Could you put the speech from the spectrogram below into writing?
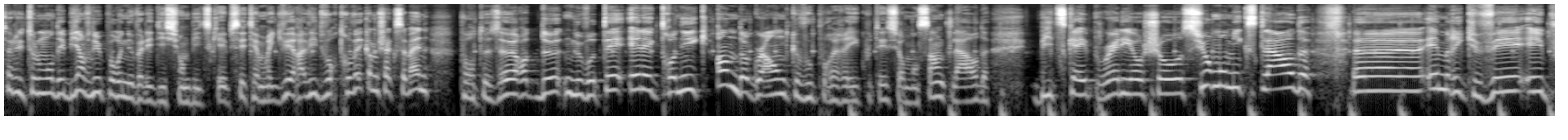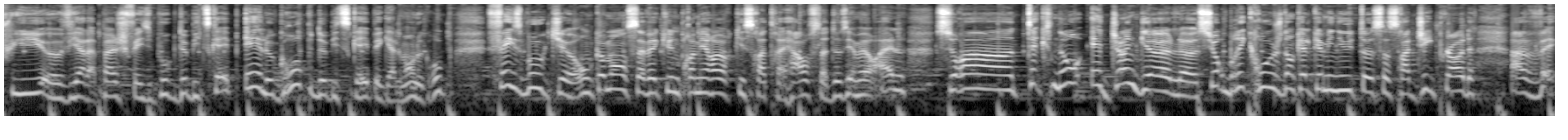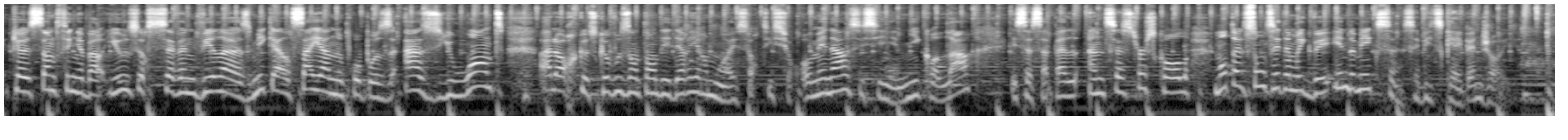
Salut tout le monde et bienvenue pour une nouvelle édition de Beatscape. C'est Emric V, ravi de vous retrouver comme chaque semaine pour deux heures de nouveautés électroniques underground que vous pourrez réécouter sur mon SoundCloud, Beatscape Radio Show, sur mon Mixcloud, euh, V et puis euh, via la page Facebook de Beatscape et le groupe de Beatscape également, le groupe Facebook. On commence avec une première heure qui sera très house, la deuxième heure, elle, sera techno et jungle sur Brick Rouge dans quelques minutes. Ce sera Jeep Avec Something About You sur Seven Villas. Michael Saya nous propose As You Want, alors que ce que vous entendez derrière moi est sorti sur Omena, c'est signé Nicolas et ça s'appelle Ancestors Call. Montez le son, c'est Emric V in the mix, c'est Beatscape, enjoy.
